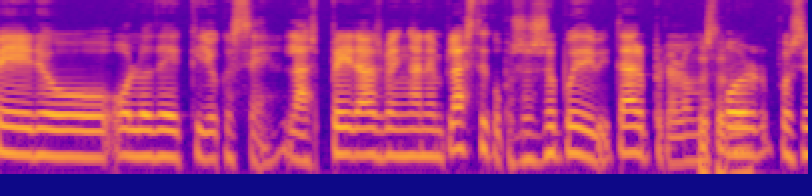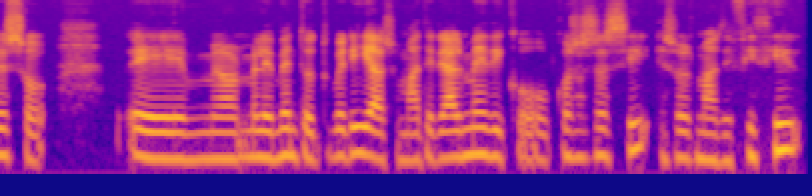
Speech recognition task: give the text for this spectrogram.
pero o lo de que yo qué sé, las peras vengan en plástico, pues eso se puede evitar, pero a lo mejor, pues eso, eh, me, lo invento, tuberías o material médico o cosas así, eso es más difícil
